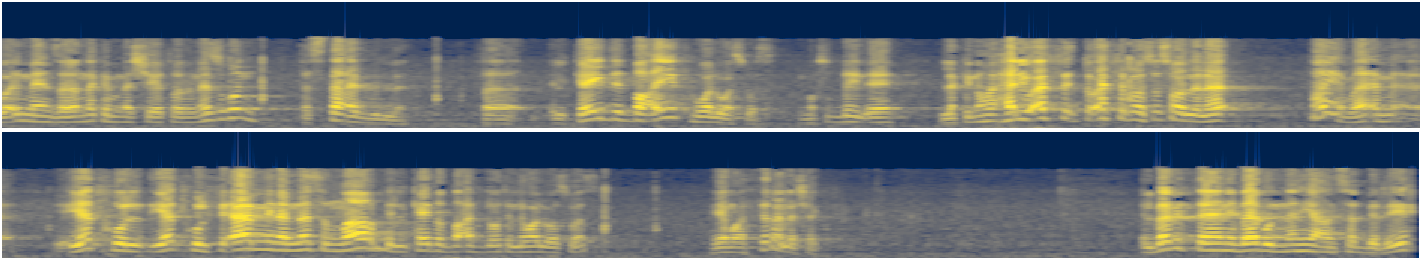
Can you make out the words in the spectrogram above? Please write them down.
وإما ينزغنك من الشيطان نزغ فاستعذ بالله. فالكيد الضعيف هو الوسوسة. المقصود به الايه؟ لكنه هل يؤثر تؤثر الوسوسة ولا لا؟ طيب يدخل يدخل فئام من الناس النار بالكيد الضعيف دوت اللي هو الوسوسة. هي مؤثرة لا شك. الباب الثاني باب النهي عن سب الريح.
